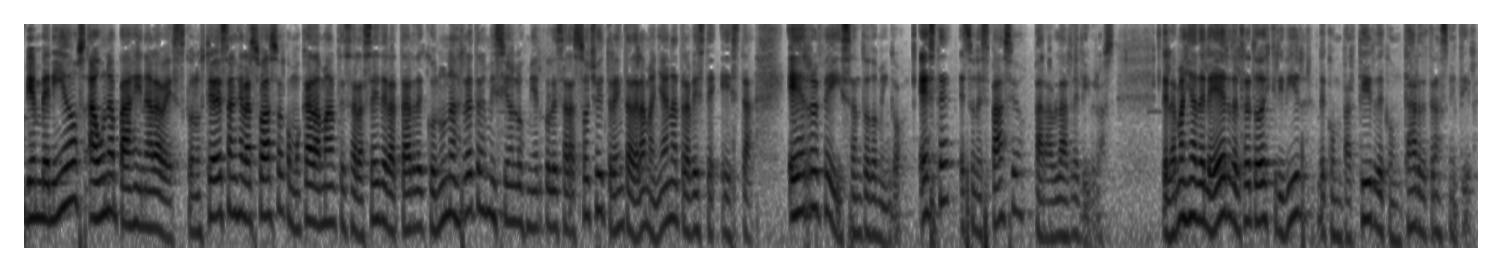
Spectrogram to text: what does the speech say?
Bienvenidos a una página a la vez. Con ustedes Ángela Suazo, como cada martes a las 6 de la tarde, con una retransmisión los miércoles a las 8 y 30 de la mañana a través de esta RFI Santo Domingo. Este es un espacio para hablar de libros, de la magia de leer, del reto de escribir, de compartir, de contar, de transmitir.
